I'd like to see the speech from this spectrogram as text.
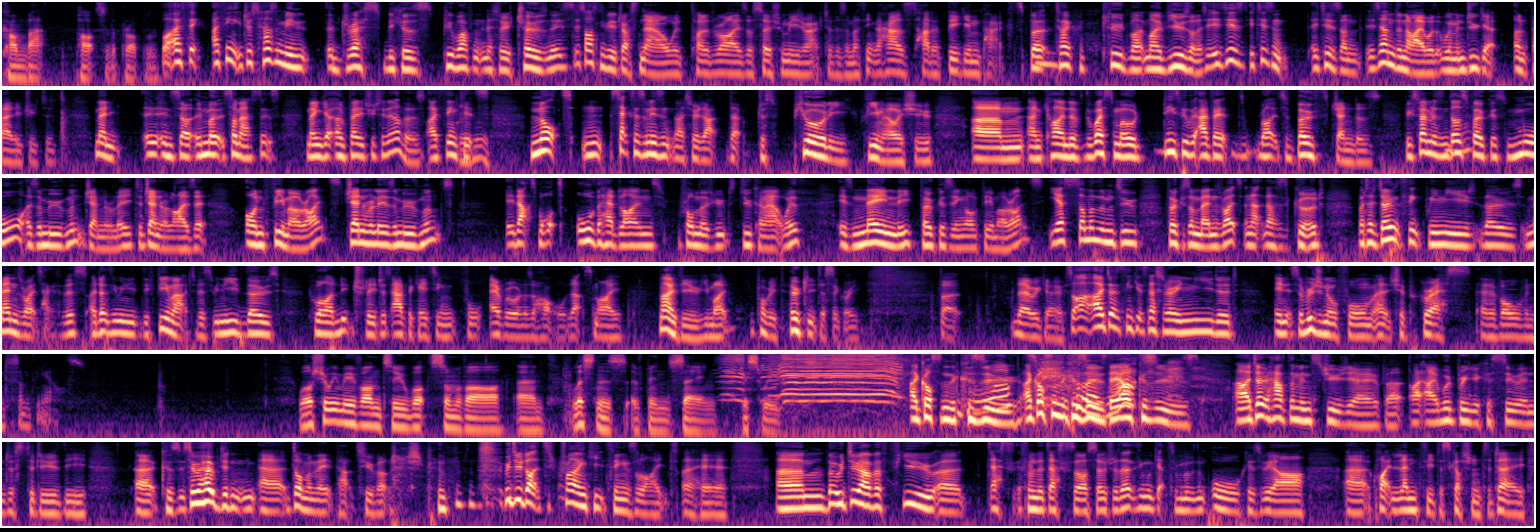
combat parts of the problem Well, I think I think it just hasn't been addressed because people haven't necessarily chosen. It's, it's starting to be addressed now with kind of the rise of social media activism. I think that has had a big impact. But mm. to conclude my, my views on it, it is it isn't it is un, it's undeniable that women do get unfairly treated. Men in in, so, in some aspects, men get unfairly treated in others. I think it's mm-hmm. not sexism isn't necessarily that that just purely female issue. Um, and kind of the Western world needs people to advocate the rights of both genders. Because feminism does focus more as a movement generally to generalize it on female rights. Generally as a movement that's what all the headlines from those groups do come out with is mainly focusing on female rights. Yes some of them do focus on men's rights and that, that's good but i don't think we need those men's rights activists. I don't think we need the female activists. We need those who are literally just advocating for everyone as a whole. That's my my view you might probably totally disagree but there we go. So I, I don't think it's necessarily needed in its original form, and it should progress and evolve into something else. Well, shall we move on to what some of our um, listeners have been saying this week? I got them the kazoo. What? I got them the kazoos. They are What? kazoos. I don't have them in studio, but I, I would bring a kazoo in just to do the. Uh. So we hope didn't uh, dominate that too much. we do like to try and keep things light uh, here, um, but we do have a few uh, desks from the desks of our socials. I don't think we get through them all because we are uh, quite lengthy discussion today.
